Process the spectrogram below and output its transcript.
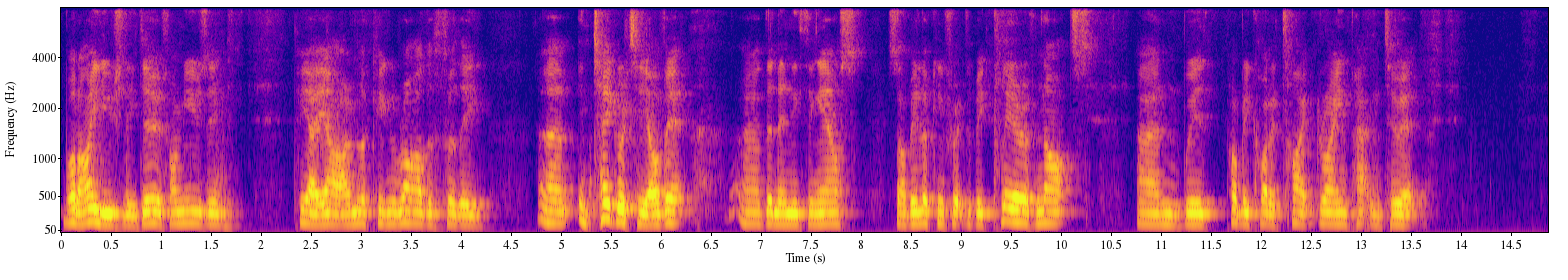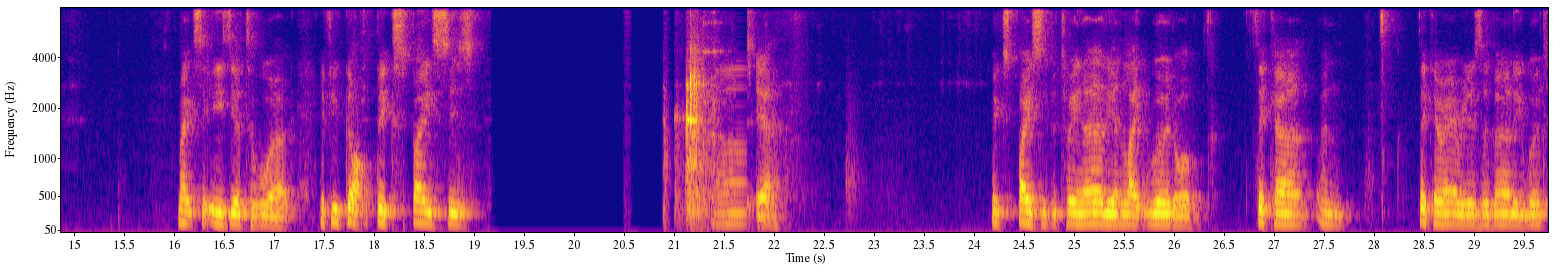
what I usually do if I'm using PAR, I'm looking rather for the uh, integrity of it uh, than anything else. So I'll be looking for it to be clear of knots and with probably quite a tight grain pattern to it. Makes it easier to work. If you've got big spaces, uh, yeah, big spaces between early and late wood or thicker and thicker areas of early wood.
